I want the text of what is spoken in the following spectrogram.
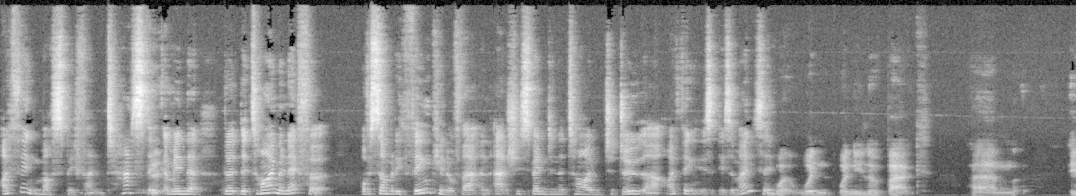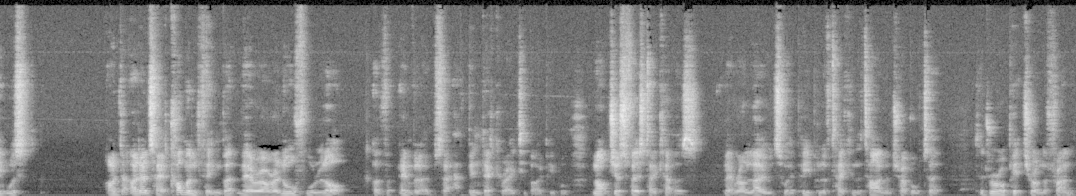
I think must be fantastic. I mean, the, the, the time and effort of somebody thinking of that and actually spending the time to do that, I think is, is amazing. When, when you look back, um, it was, I don't, I don't say a common thing, but there are an awful lot of envelopes that have been decorated by people, not just first day covers there are loads where people have taken the time and trouble to, to draw a picture on the front.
